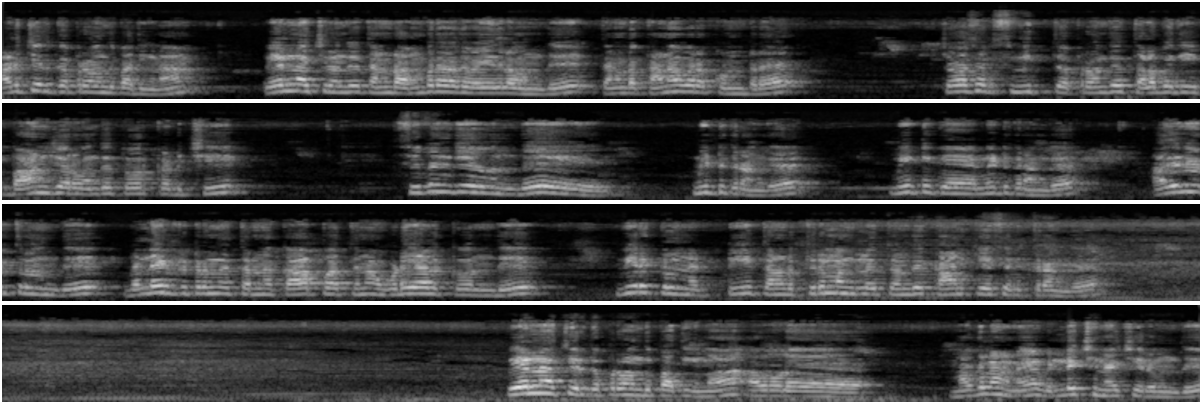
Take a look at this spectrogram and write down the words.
அழிச்சதுக்கப்புறம் வந்து பார்த்தீங்கன்னா வேல்நாச்சி வந்து தன்னோட ஐம்பதாவது வயதில் வந்து தன்னோட கணவரை கொன்ற ஜோசப் ஸ்மித் அப்புறம் வந்து தளபதி பான்ஜாரை வந்து தோற்கடிச்சு சிவங்கியை வந்து மீட்டுக்கிறாங்க. மீட்டுக்க மீட்டுக்கிறாங்க. அதே நேரத்தில் வந்து வெள்ளையர்கிட்ட இருந்து தன்னை காப்பாற்றின உடையாளுக்கு வந்து வீரக்கல் நட்டி தன்னோட திருமங்கலத்தை வந்து காணிக்கையை செலுத்துறாங்க. வேலுநாச்சியருக்கு அப்புறம் வந்து பார்த்தீங்கன்னா அவரோட மகளான வெள்ளைச்சி நாச்சியர் வந்து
